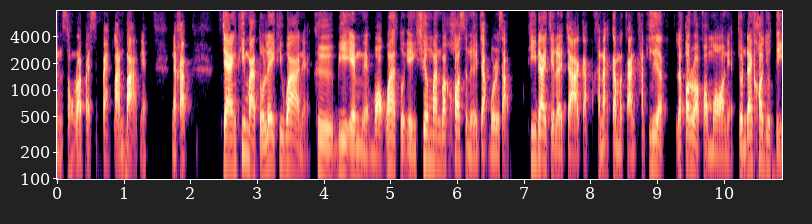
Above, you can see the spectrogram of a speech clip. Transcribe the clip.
78,288 ล้านบาทเนี่ยนะครับแจงที่มาตัวเลขที่ว่าเนี่ยคือ BM เนี่ยบอกว่าตัวเองเชื่อมั่นว่าข้อเสนอจากบริษัท ที่ได้เจรจากับคณะกรรมการคัดเลือก แล้วก็รอฟอมเนี่ยจนได้ข้อยุติ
